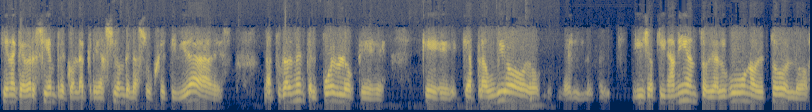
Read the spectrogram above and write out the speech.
tiene que ver siempre con la creación de las subjetividades. Naturalmente el pueblo que, que, que aplaudió el, guillotinamiento de alguno de todos los,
